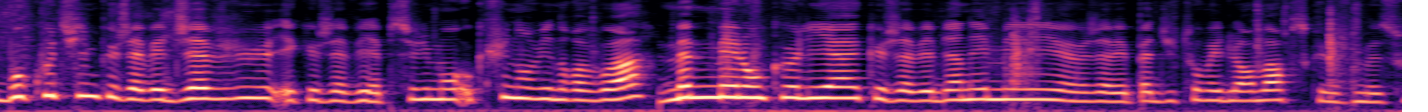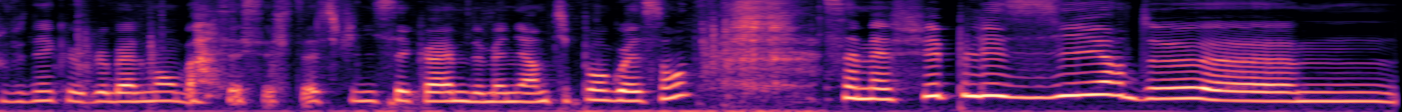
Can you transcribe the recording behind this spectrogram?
beaucoup de films que j'avais déjà vus et que j'avais absolument aucune envie de revoir. Même Mélancolia que j'avais bien aimé, j'avais pas du tout envie de le revoir parce que je me souvenais que globalement bah, ça, ça se finissait quand même de manière un petit peu angoissante. Ça m'a fait plaisir de. euh,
